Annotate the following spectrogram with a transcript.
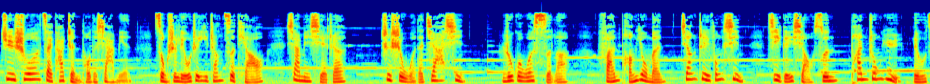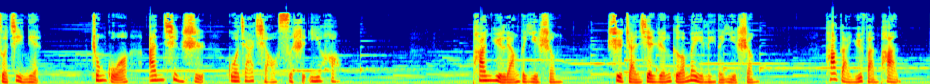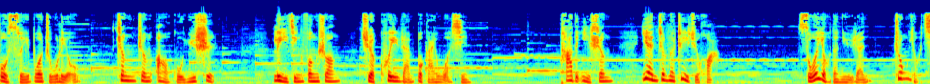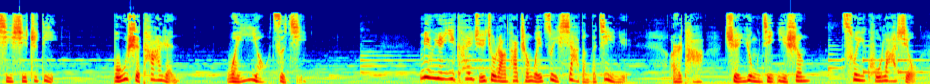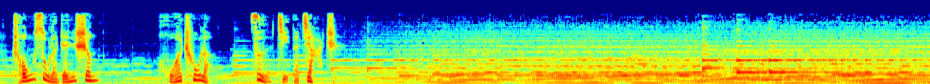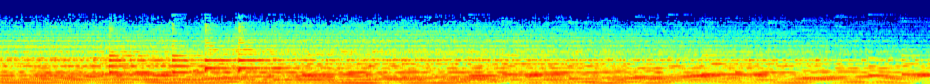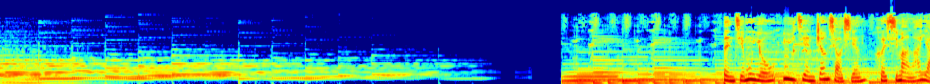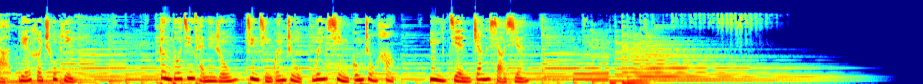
据说，在他枕头的下面，总是留着一张字条，下面写着：“这是我的家信，如果我死了，凡朋友们将这封信寄给小孙潘忠玉，留作纪念。”中国安庆市郭家桥四十一号。潘玉良的一生，是展现人格魅力的一生。他敢于反叛，不随波逐流，铮铮傲骨于世，历经风霜却岿然不改我心。他的一生验证了这句话：所有的女人终有栖息之地，不是他人，唯有自己。命运一开局就让她成为最下等的妓女，而她却用尽一生，摧枯拉朽，重塑了人生，活出了自己的价值。本节目由遇见张小娴和喜马拉雅联合出品。更多精彩内容，敬请关注微信公众号“遇见张小娴”。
